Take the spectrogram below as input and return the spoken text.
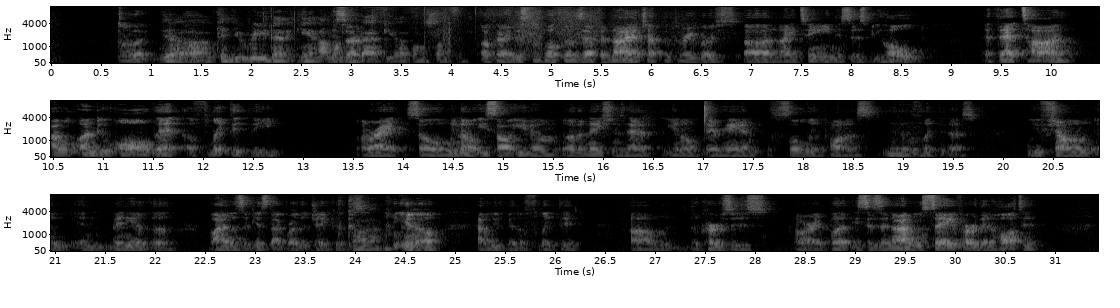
Yeah, uh, can you read that again? I want to sir. back you up on something. Okay, this is the book of Zephaniah, chapter 3, verse uh, 19. It says, Behold, at that time I will undo all that afflicted thee. All right, so we know Esau, Edom, other nations had, you know, their hand solely upon us and Mhm. afflicted us. We've shown in, in many of the violence against thy brother Jacob's, Con, you know, how we've been afflicted, um, the, the curses. All right, but he says, And I will save her that halted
